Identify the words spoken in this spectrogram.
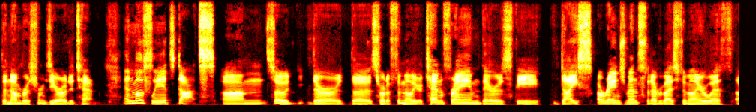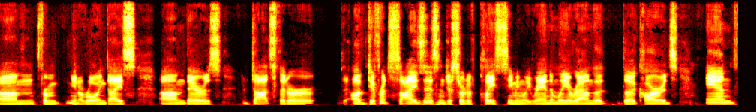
the numbers from zero to 10. And mostly it's dots. Um, so there are the sort of familiar 10 frame, there's the dice arrangements that everybody's familiar with um, from, you know, rolling dice. Um, there's dots that are of different sizes and just sort of placed seemingly randomly around the, the cards. And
